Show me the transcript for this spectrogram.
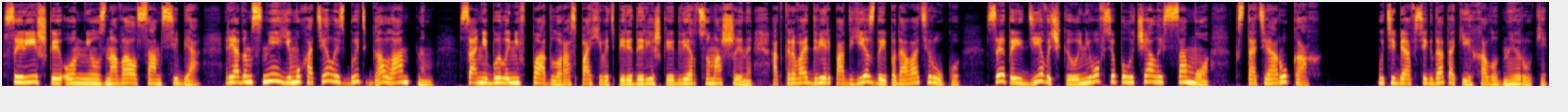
С Иришкой он не узнавал сам себя. Рядом с ней ему хотелось быть галантным. Сане было не впадло распахивать перед Иришкой дверцу машины, открывать дверь подъезда и подавать руку. С этой девочкой у него все получалось само, кстати, о руках. «У тебя всегда такие холодные руки,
